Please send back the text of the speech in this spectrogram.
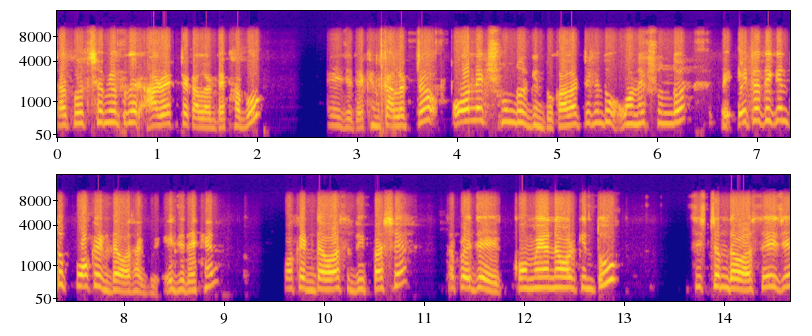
তারপর হচ্ছে আমি আপনাদের আরও একটা কালার দেখাবো। এই যে দেখেন কালারটা অনেক সুন্দর কিন্তু কালারটা কিন্তু অনেক সুন্দর। এটাতে কিন্তু পকেট দেওয়া থাকবে। এই যে দেখেন পকেট দেওয়া আছে দুই পাশে। তারপরে যে কমিয়ে নেওয়ার কিন্তু সিস্টেম দেওয়া আছে, এই যে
